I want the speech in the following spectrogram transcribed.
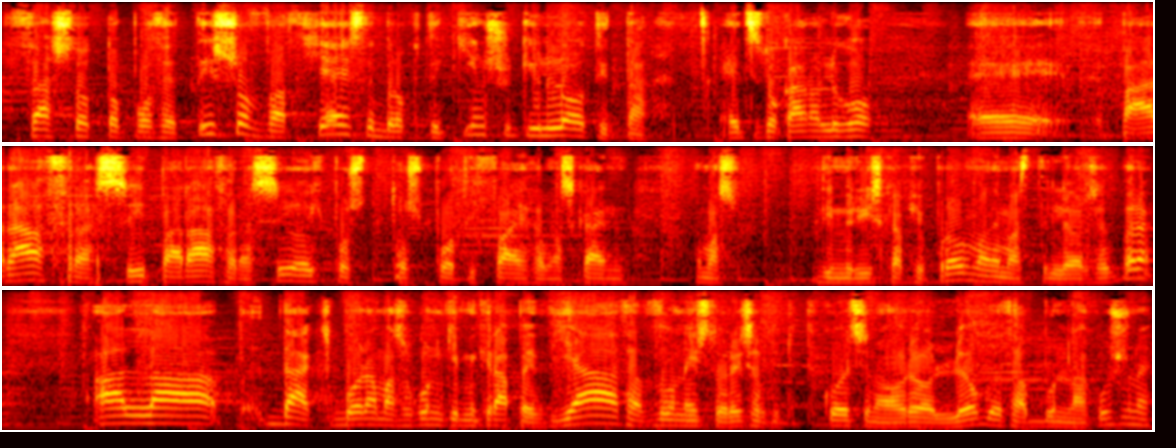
θα στο τοποθετήσω βαθιά στην πρωκτική σου κοιλότητα. Έτσι το κάνω λίγο ε, παράφραση, παράφραση, όχι πως το Spotify θα μας κάνει, θα μας δημιουργήσει κάποιο πρόβλημα, δεν είμαστε τηλεόραση εδώ πέρα. Αλλά εντάξει, μπορεί να μας ακούνε και μικρά παιδιά, θα δουν ιστορίες από το τοπικό έτσι ένα ωραίο λόγο, θα μπουν να ακούσουν.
